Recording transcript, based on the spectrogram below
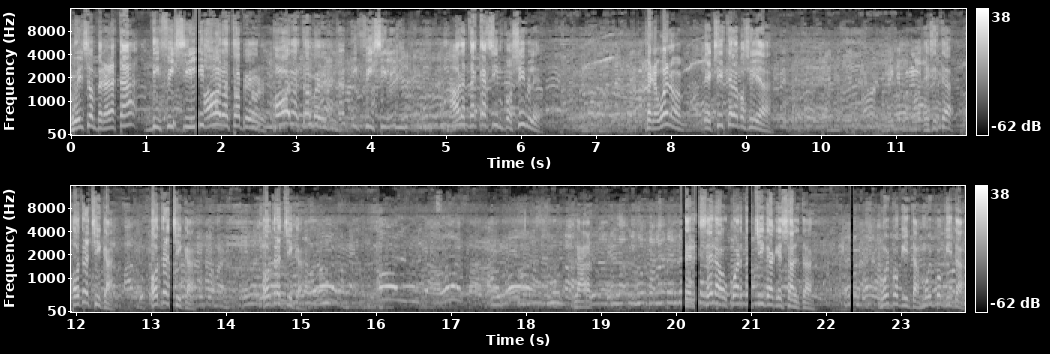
Wilson, pero ahora está difícil. Ahora está peor, ahora está más difícil. Está difícil. Ahora está casi imposible. Pero bueno, existe la posibilidad. Existe otra chica, otra chica, otra chica. la tercera o cuarta chica que salta. Muy poquitas, muy poquitas.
